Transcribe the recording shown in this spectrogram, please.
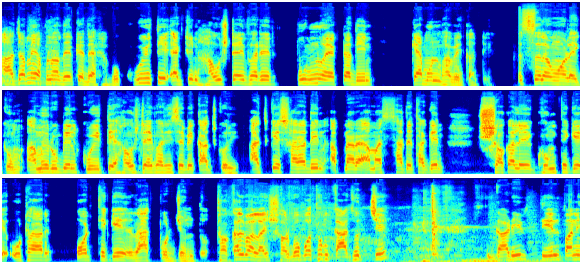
আজ আমি আপনাদেরকে দেখাবো কুইতে একজন হাউস ড্রাইভারের পূর্ণ একটা দিন কেমন ভাবে কাটে। আসসালামু আলাইকুম, আমি রুবেল, কুইতে হাউস ড্রাইভার হিসেবে কাজ করি। আজকে সারাদিন আপনারা আমার সাথে থাকেন সকালে ঘুম থেকে ওঠার পর থেকে রাত পর্যন্ত। সকালবেলায় সর্বপ্রথম কাজ হচ্ছে গাড়ির তেল পানি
